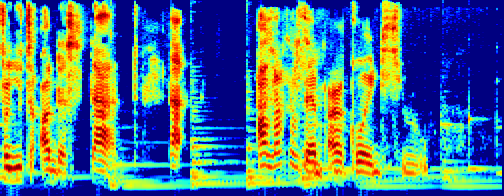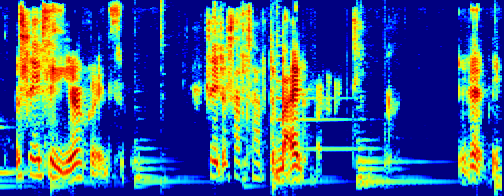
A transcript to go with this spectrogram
for you to understand that a lot of them are going through the same thing you're going through. So you just have to have the mind of critique. You get me?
